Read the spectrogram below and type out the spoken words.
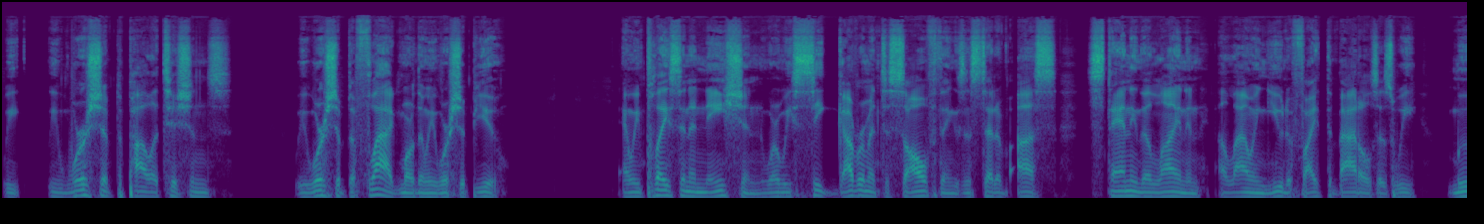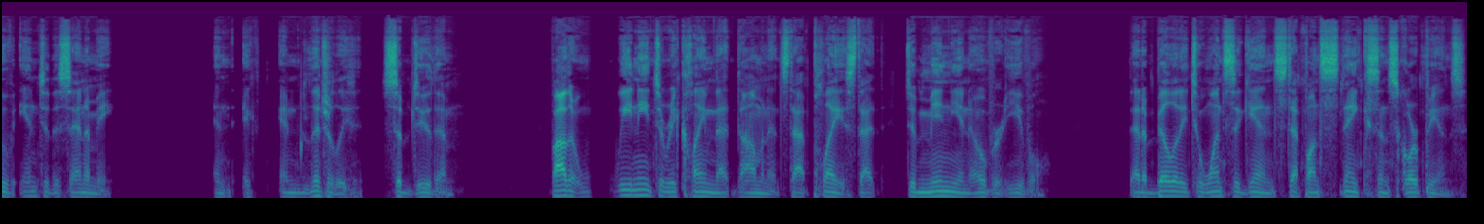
we, we worship the politicians, we worship the flag more than we worship you. And we place in a nation where we seek government to solve things instead of us standing the line and allowing you to fight the battles as we move into this enemy and and literally subdue them. Father we need to reclaim that dominance that place that dominion over evil that ability to once again step on snakes and scorpions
